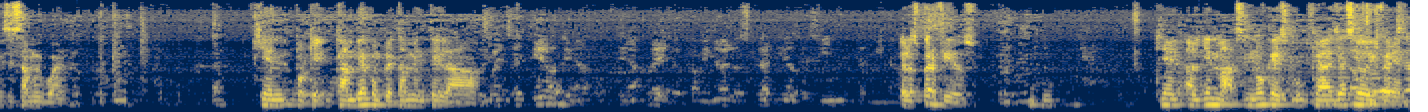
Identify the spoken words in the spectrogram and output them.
Ese está muy bueno. ¿Quién? Porque cambia completamente la En buen sentido, tiene, tiene aprecio. El camino de los pérfidos es interminable. de los pérfidos. ¿Quién? ¿Alguien más? Uno que, es- que haya sido diferente.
